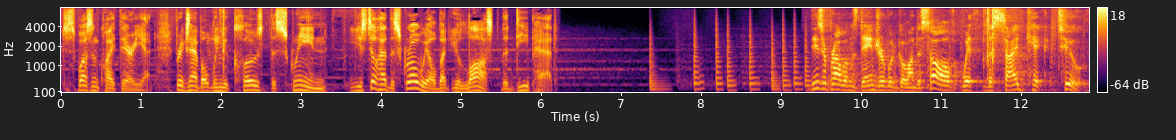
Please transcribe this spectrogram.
just wasn't quite there yet. For example, when you closed the screen, you still had the scroll wheel, but you lost the D pad. These are problems Danger would go on to solve with the Sidekick 2.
